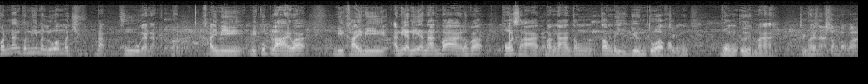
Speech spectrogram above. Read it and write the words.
คนนั้นคนนี้มาร่วมมาช่วยแบบพูกันอะแบบใครมีมีกรุ๊ปไลน์ว่ามีใครมีอันนี้อันนี้อันนั้นบ้างแล้วก็โพสต์หากันบางงานต้องต้องไปยืมตัวของวงอื่นมา ถึงขนาดต้องแบบว่า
